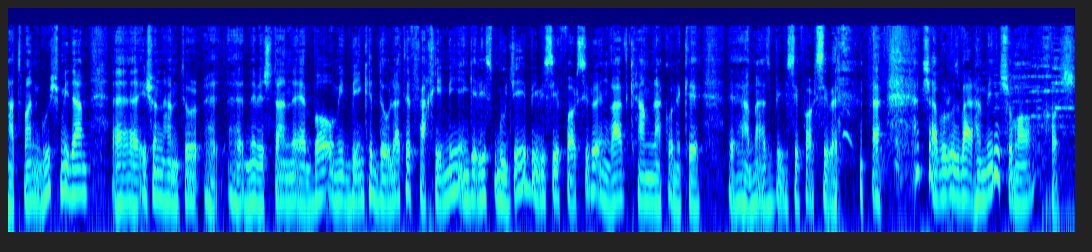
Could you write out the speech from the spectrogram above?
حتما گوش میدم. ایشون همینطور نوشتن با امید به اینکه دولت فخیمی انگلیس بودجه بی بی سی فارسی رو انقدر کم نکنه که همه از بی بی سی فارسی برن. شب و روز بر همه شما خوش.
